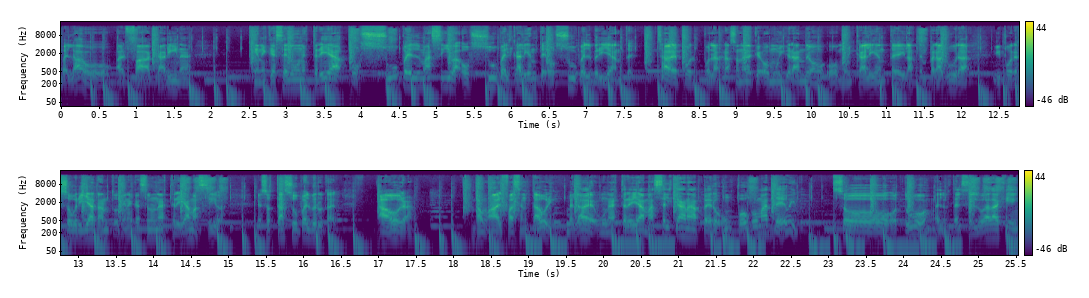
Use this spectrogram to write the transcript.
¿verdad? O Alfa Carina, tiene que ser una estrella o súper masiva, o súper caliente, o súper brillante. ¿Sabes? Por, las razones de que o muy grande o, muy caliente y las temperaturas, y por eso brilla tanto. Tiene que ser una estrella masiva. Eso está súper brutal. Ahora, vamos a Alpha Centauri, ¿verdad? Una estrella más cercana, pero un poco más débil. So, obtuvo el tercer lugar aquí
